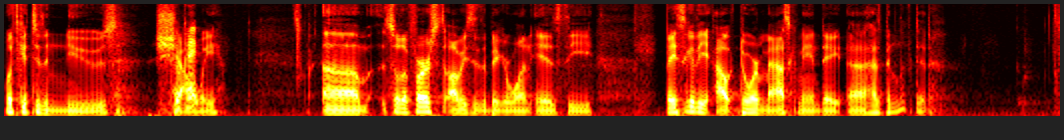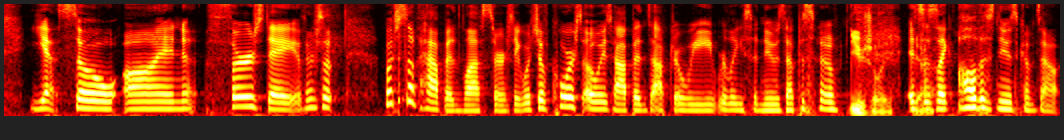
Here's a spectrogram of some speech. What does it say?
let's get to the news, shall Okay. we? Um, so the first, obviously, the bigger one is the basically the outdoor mask mandate uh, has been lifted. Yes. So on Thursday, there's a bunch of stuff happened last Thursday, which of course always happens after we release a news episode. Usually, It's yeah. just like all this news comes out.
